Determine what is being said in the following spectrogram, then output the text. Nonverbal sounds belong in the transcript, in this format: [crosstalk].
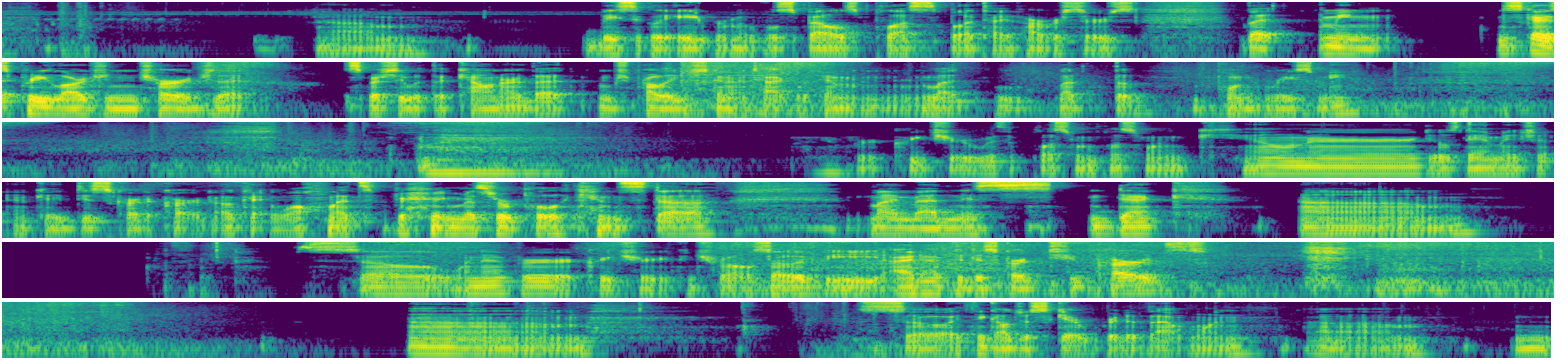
um, basically eight removal spells plus Bloodtithe Harvesters. But I mean, this guy's pretty large in charge that, especially with the counter, that I'm probably just going to attack with him and let let the opponent race me. For a creature with a plus one plus one counter deals damage. Okay, discard a card. Okay, well [laughs] that's very miserable against uh, my madness deck. Um, so whenever a creature you control, so it would be I'd have to discard two cards. Um, so I think I'll just get rid of that one. Um,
